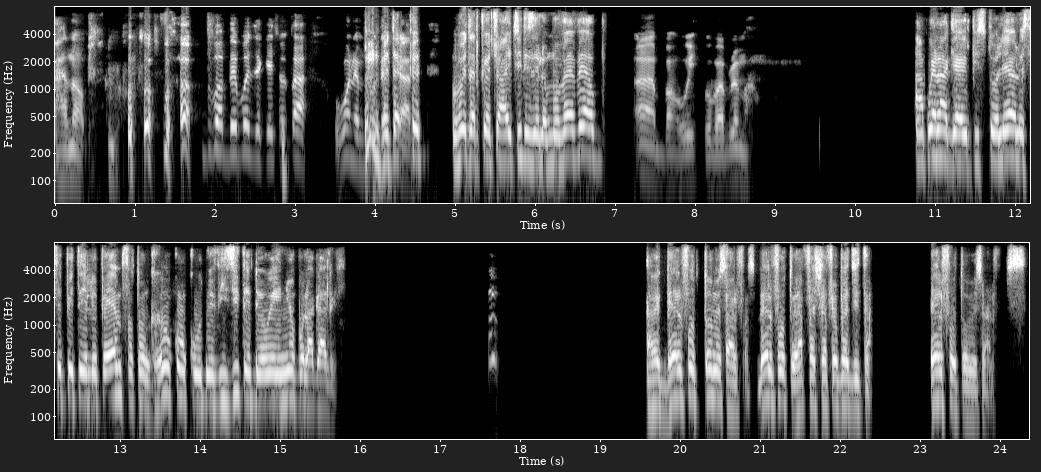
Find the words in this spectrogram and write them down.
Ah non. Faut me question ça. Peut-être que, peut-être que tu as utilisé le mauvais verbe. Ah bon, oui, probablement. Après la guerre épistolaire, le CPT et le PM font un grand concours de visites et de réunions pour la galerie. Avec belle photo, M. Alphonse. Belle photo. Il a fait chef du temps. Belle photo, M. Alphonse.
